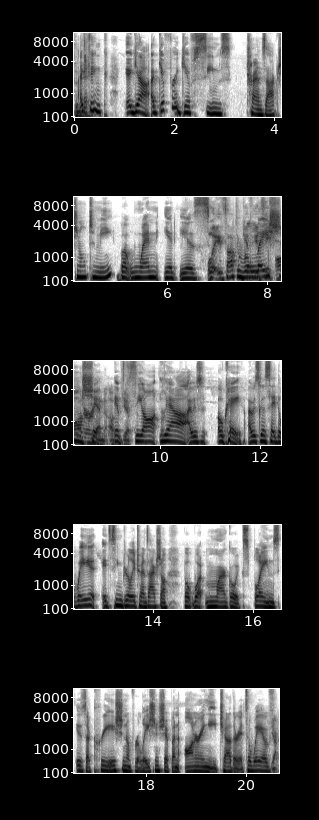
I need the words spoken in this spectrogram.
to I think, yeah, a gift for a gift seems transactional to me, but when it is Well, it's not the gift, it's the honoring relationship, of a gift. the yeah, I was okay. I was going to say the way it it seemed really transactional, but what Margot explains is a creation of relationship and honoring each other. It's a way of Yeah.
